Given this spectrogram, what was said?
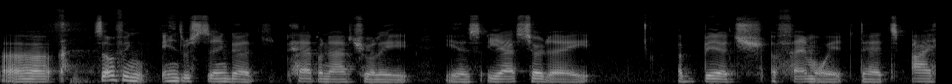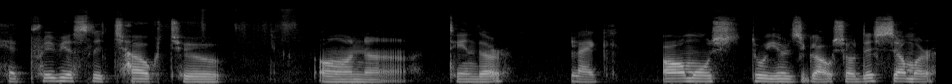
Uh, something interesting that happened actually is yesterday a bitch, a femoid that I had previously talked to on uh, Tinder like almost two years ago. So this summer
